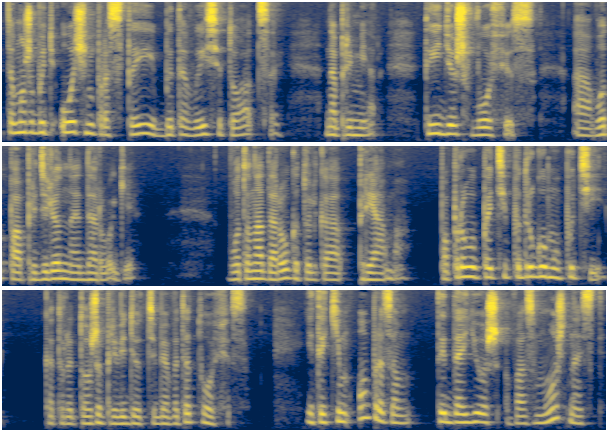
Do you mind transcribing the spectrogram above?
Это может быть очень простые бытовые ситуации. Например, ты идешь в офис а, вот по определенной дороге. Вот она дорога только прямо. Попробуй пойти по другому пути, который тоже приведет тебя в этот офис. И таким образом ты даешь возможность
